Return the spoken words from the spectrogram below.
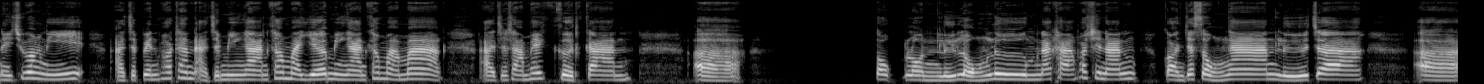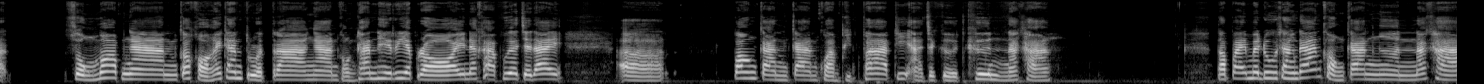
ในช่วงนี้อาจจะเป็นเพราะท่านอาจจะมีงานเข้ามาเยอะมีงานเข้ามามาก อาจจะทำให้เกิดการตกหล่นหรือหลงลืมนะคะ เพราะฉะนั้นก่อนจะส่งงานหรือจะส่งมอบงานก็ขอให้ท่านตรวจตรางานของท่านให้เรียบร้อยนะคะ เพื่อจะได้ ป้องกันการความผิดพลาดที่อาจจะเกิดขึ้นนะคะ ต่อไปมาดูทางด้านของการเงินนะคะ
